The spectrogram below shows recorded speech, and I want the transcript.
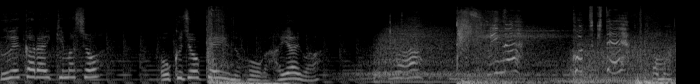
上から行きましょう。屋上経由の方が早いわ。うわみんなこっち来て。止まって。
